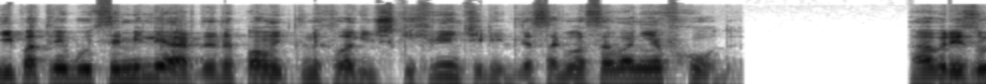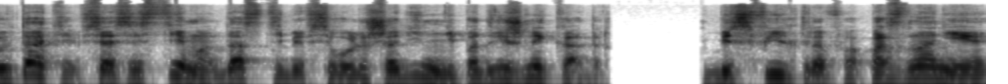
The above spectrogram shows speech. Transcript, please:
и потребуется миллиарды дополнительных логических вентилей для согласования входа. А в результате вся система даст тебе всего лишь один неподвижный кадр, без фильтров, опознания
